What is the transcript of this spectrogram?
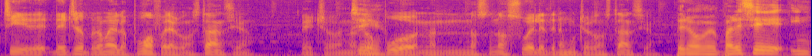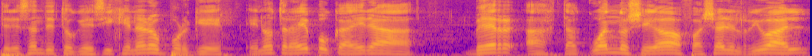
Sí, de, hecho el problema de los Pumas fue la constancia. De hecho, no, pudo, no, no, suele tener mucha constancia. Pero me parece interesante esto que decís, Genaro, porque en otra época era ver hasta cuándo llegaba a fallar el rival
